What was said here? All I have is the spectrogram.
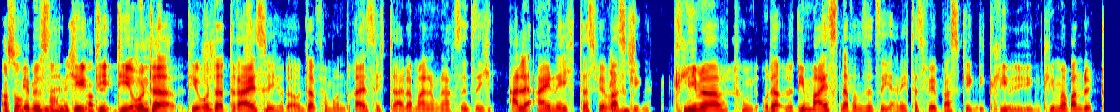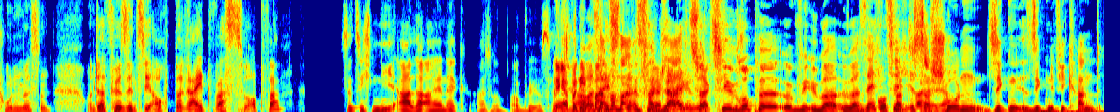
Achso, Wir müssen, noch nicht. die, okay. die, die, unter, die unter 30 oder unter 35, deiner Meinung nach, sind sich alle einig, dass wir was gegen Klima tun, oder, oder die meisten davon sind sich einig, dass wir was gegen die Klima, den Klimawandel tun müssen und dafür sind sie auch bereit, was zu opfern? sind sich nie alle einig, also obviously. Nee, aber die Aber sagen wir meisten, mal, im ja Vergleich gerade zur. Zielgruppe irgendwie über, über Ein großer 60 ist das ja. schon sign signifikant.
